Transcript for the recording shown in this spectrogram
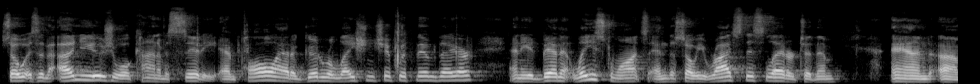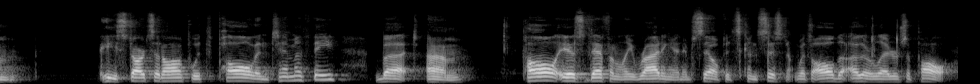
so it was an unusual kind of a city. And Paul had a good relationship with them there. And he had been at least once. And so he writes this letter to them. And um, he starts it off with Paul and Timothy. But um, Paul is definitely writing it himself. It's consistent with all the other letters of Paul.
